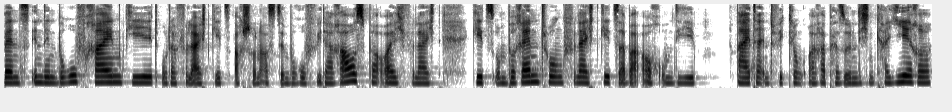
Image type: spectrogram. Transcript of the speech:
wenn es in den Beruf reingeht oder vielleicht geht es auch schon aus dem Beruf wieder raus bei euch, vielleicht geht es um Berentung, vielleicht geht es aber auch um die Weiterentwicklung eurer persönlichen Karriere.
